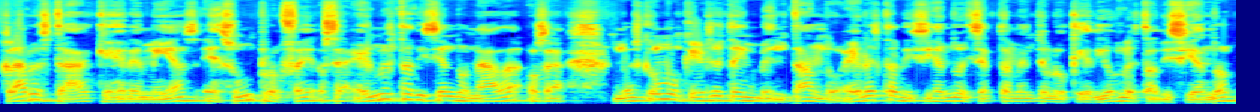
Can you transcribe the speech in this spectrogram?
Claro está que Jeremías es un profeta, o sea, él no está diciendo nada, o sea, no es como que él se está inventando, él está diciendo exactamente lo que Dios le está diciendo.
